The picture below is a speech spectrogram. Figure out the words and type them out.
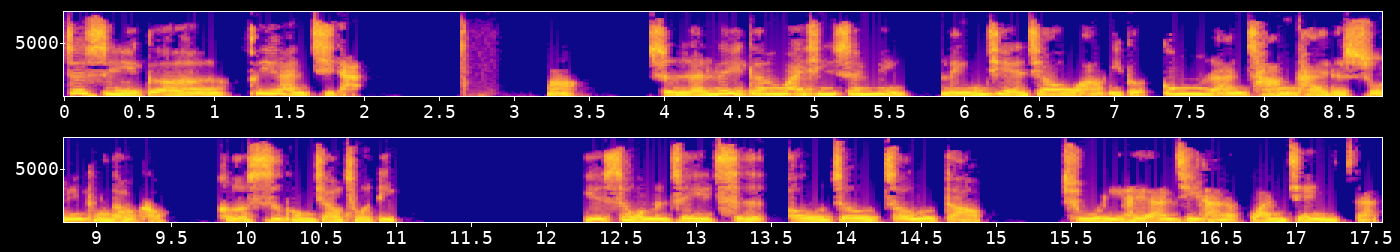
这是一个黑暗机台，啊，是人类跟外星生命灵界交往一个公然敞开的属灵通道口和时空交错地，也是我们这一次欧洲走岛。处理黑暗祭坛的关键一战。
